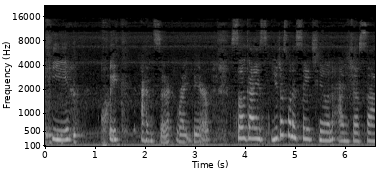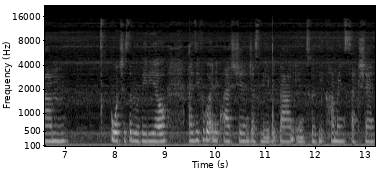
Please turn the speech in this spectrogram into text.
key quick answer right there. So guys you just want to stay tuned and just um watch this little video. And if you've got any questions just leave it down into the comment section.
